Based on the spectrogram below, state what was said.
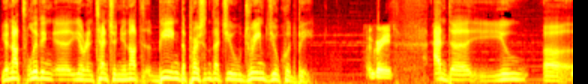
You're not living uh, your intention. You're not being the person that you dreamed you could be. Agreed. And uh, you uh,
